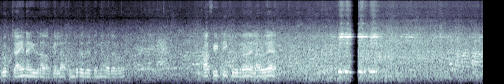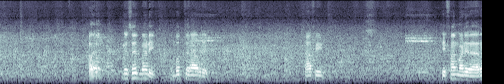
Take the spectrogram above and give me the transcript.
ಗ್ರೂಪ್ ಜಾಯಿನ್ ಆಗಿದ್ರ ಅವ್ರಿಗೆಲ್ಲ ತುಂಬ ಧನ್ಯವಾದಗಳು. ಕಾಫಿ ಟೀ ಕುಡಿದ್ರ ಎಲ್ಲರೂ ಮೆಸೇಜ್ ಮಾಡಿ. ಒಂಬತ್ತು ಜನ ಆದ್ರಿ. ಕಾಫಿ ಟಿಫನ್ ಮಾಡಿದಾರ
